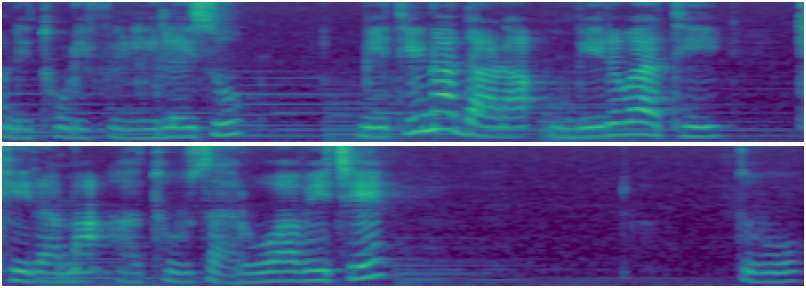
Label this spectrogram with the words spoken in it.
અને થોડી ફીણી લઈશું. મેથીના દાણા ઉમેરવાથી ખીરામાં આથું સારો આવે છે. તો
